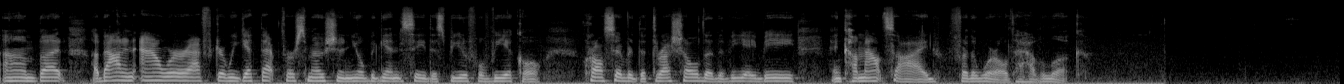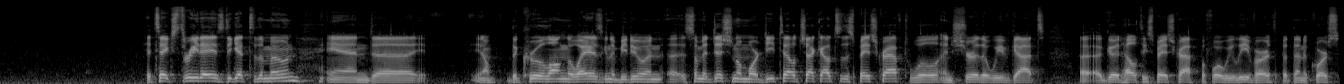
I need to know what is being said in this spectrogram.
um, but about an hour after we get that first motion, you'll begin to see this beautiful vehicle cross over the threshold of the VAB and come outside for the world to have a look. It takes three days to get to the moon, and uh, you know the crew along the way is going to be doing uh, some additional, more detailed checkouts of the spacecraft. We'll ensure that we've got a, a good, healthy spacecraft before we leave Earth. But then, of course,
